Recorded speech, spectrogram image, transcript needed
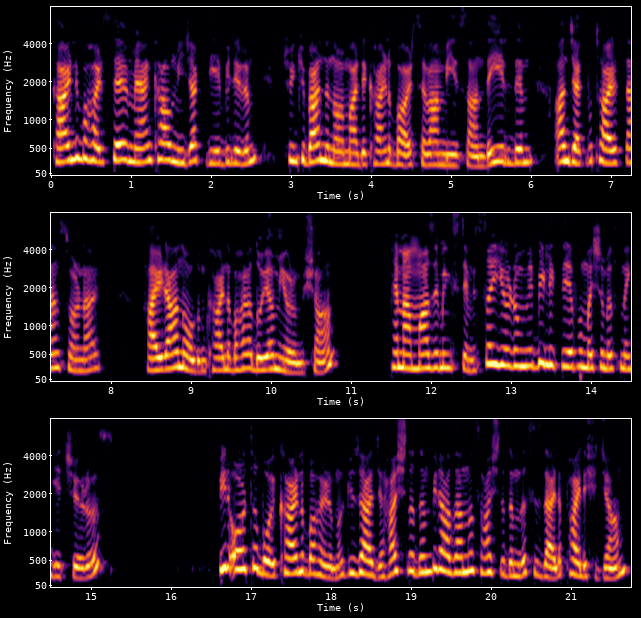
Karnabaharı sevmeyen kalmayacak diyebilirim. Çünkü ben de normalde karnabahar seven bir insan değildim. Ancak bu tariften sonra hayran oldum. Karnabahara doyamıyorum şu an. Hemen malzeme listemi sayıyorum ve birlikte yapım aşamasına geçiyoruz. Bir orta boy karnabaharımı güzelce haşladım. Birazdan nasıl haşladığımı da sizlerle paylaşacağım.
